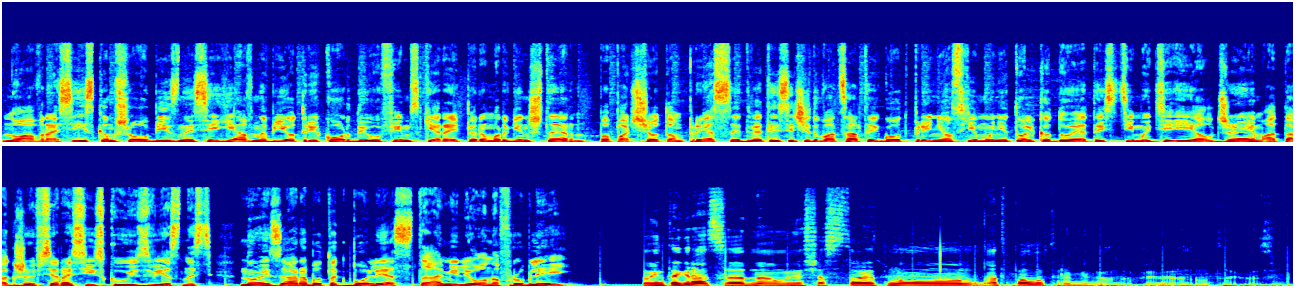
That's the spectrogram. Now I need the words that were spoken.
Ну а в российском шоу-бизнесе явно бьет рекорды уфимский рэпер Моргенштерн. По подсчетам прессы, 2020 год принес ему не только дуэты с Тимати и Элджеем, а также всероссийскую известность, но и заработок более 100 миллионов рублей. Ну, интеграция одна у меня сейчас стоит, ну, от полутора миллионов примерно, вот так вот.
